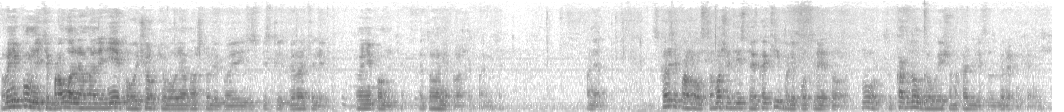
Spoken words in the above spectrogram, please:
Вы не помните, брала ли она линейку, вычеркивала ли она что-либо из списка избирателей? Вы не помните. Этого нет в вашей памяти. Понятно. Скажите, пожалуйста, ваши действия какие были после этого? Ну, вот, как долго вы еще находились в избирательной комиссии?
